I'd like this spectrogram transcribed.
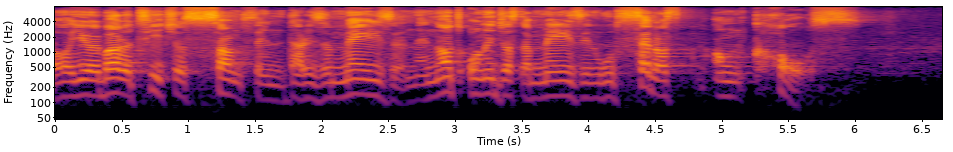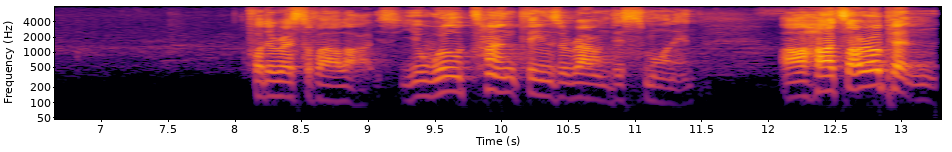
Oh, you're about to teach us something that is amazing, and not only just amazing, will set us on course for the rest of our lives. You will turn things around this morning. Our hearts are open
